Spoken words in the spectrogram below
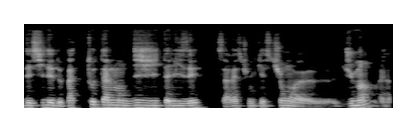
décidé de pas totalement digitaliser. Ça reste une question euh, d'humain. Euh,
